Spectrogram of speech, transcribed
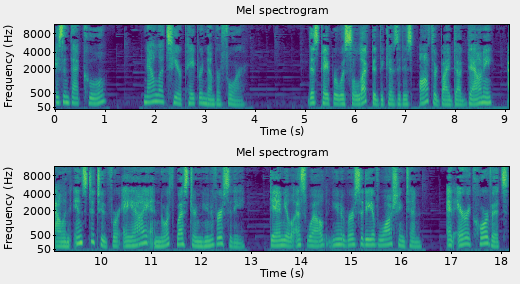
Isn't that cool? Now let's hear paper number 4. This paper was selected because it is authored by Doug Downey, Allen Institute for AI and Northwestern University, Daniel S. Weld, University of Washington, and Eric Horvitz,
